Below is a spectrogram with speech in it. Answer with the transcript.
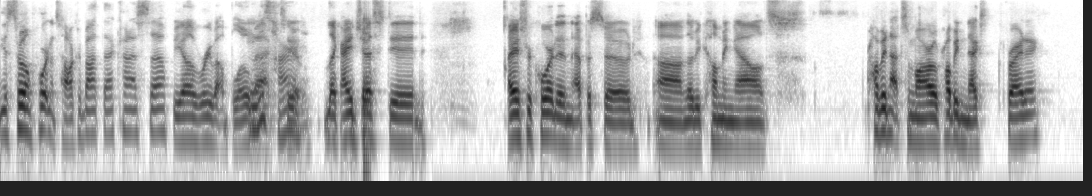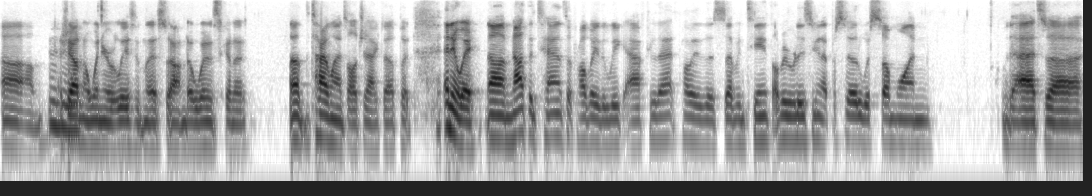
It's so important to talk about that kind of stuff. But you gotta worry about blowback too. Like I just did. I just recorded an episode um, that'll be coming out probably not tomorrow, probably next Friday. Um, Actually, I Mhm. don't know when you're releasing this. I don't know when it's gonna. Uh, the timeline's all jacked up, but anyway, um, not the 10th, but probably the week after that, probably the 17th. I'll be releasing an episode with someone that uh,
